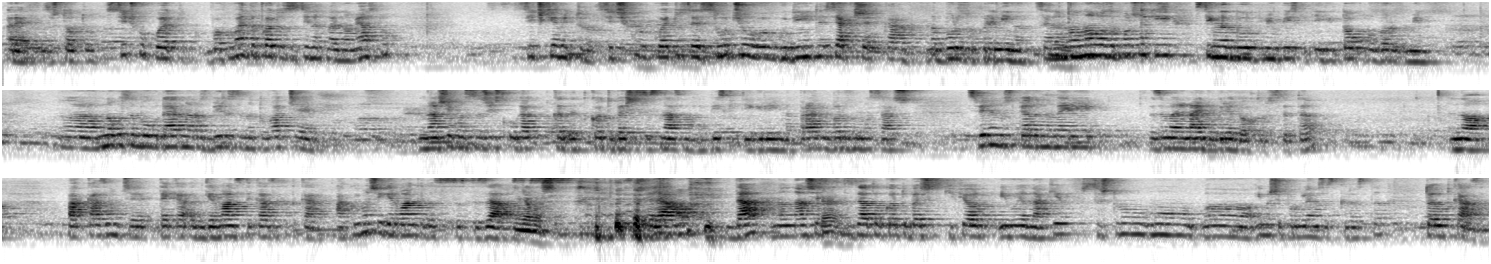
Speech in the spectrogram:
рев, защото всичко, което в момента, в който застинах на едно място, всичкия ми труд, всичко, което се е случило в годините, сякаш е така набързо премина. Сега наново започнах и стигнах до Олимпийските игри, толкова бързо мина. Много съм благодарна, разбира се, на това, че нашия масажист, който беше с нас на Олимпийските игри, направи бързо масаж. Свилен успя да намери за мен най-добрия доктор в света. Но пак казвам, че те, германците казаха така, ако имаше германка да се състезава с... Нямаше. Съжалявам. да, на нашия е. състезател, който беше скифьор Иво Янакиев, също му а, имаше проблем с кръста. Той отказа.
